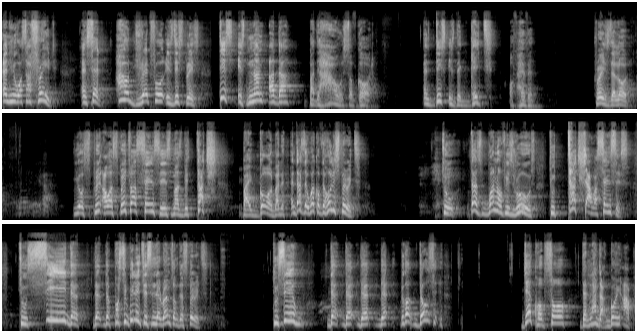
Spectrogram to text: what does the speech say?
And he was afraid and said, How dreadful is this place? This is none other but the house of God. And this is the gate of heaven. Praise the Lord your spirit, our spiritual senses must be touched by God, by the, and that's the work of the Holy Spirit. To that's one of His rules to touch our senses, to see the, the, the possibilities in the realms of the Spirit, to see the the the, the because those Jacob saw the ladder going up,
